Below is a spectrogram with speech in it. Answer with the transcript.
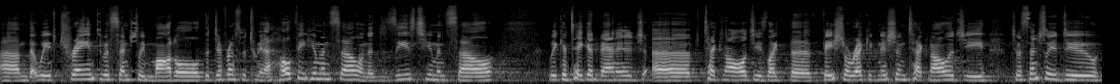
um, that we've trained to essentially model the difference between a healthy human cell and a diseased human cell We can take advantage of technologies like the facial recognition technology to essentially do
